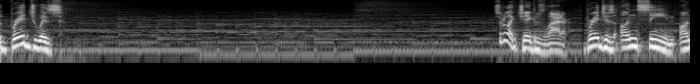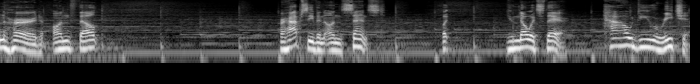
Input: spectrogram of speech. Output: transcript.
the bridge was sort of like Jacob's ladder. Bridge is unseen, unheard, unfelt, perhaps even unsensed. But you know it's there how do you reach it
